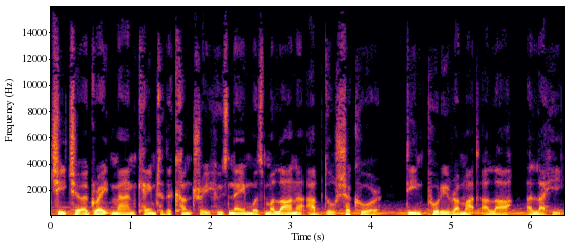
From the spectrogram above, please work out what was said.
Chicha a great man came to the country whose name was Maulana Abdul Shakur, Din Puri Ramat Allah Allahi.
